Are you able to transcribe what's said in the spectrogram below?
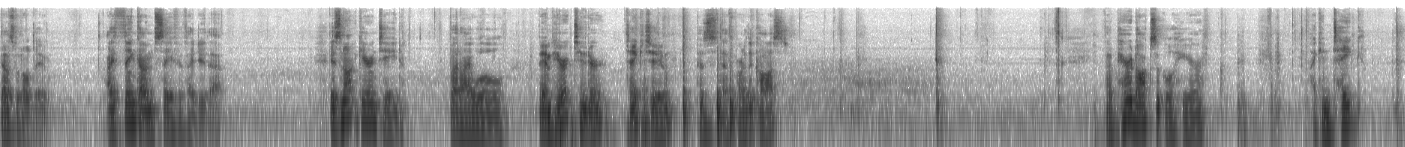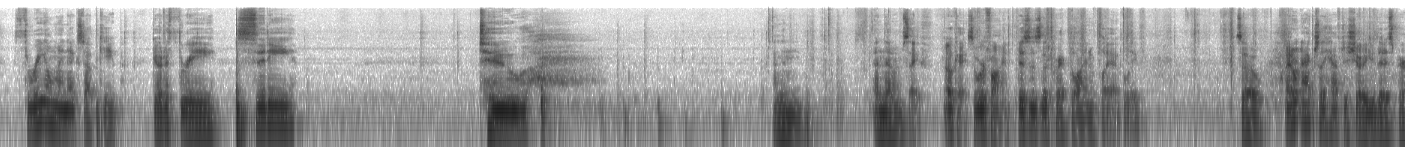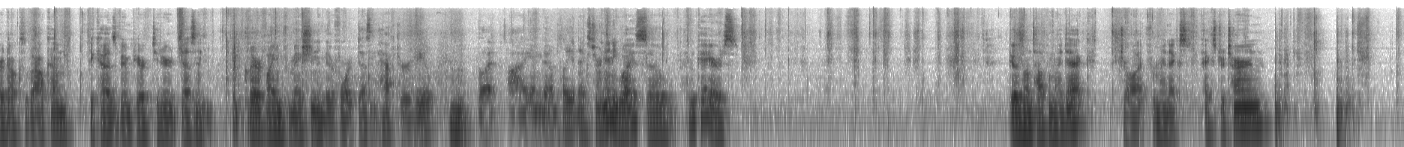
That's what I'll do. I think I'm safe if I do that. It's not guaranteed, but I will Vampiric Tutor, take two, because that's part of the cost. If I paradoxical here, I can take three on my next upkeep, go to three, city, two, and then and then I'm safe. Okay, so we're fine. This is the correct line of play, I believe. So I don't actually have to show you that it's paradoxical outcome because Vampiric Tutor doesn't clarify information and therefore it doesn't have to reveal. Mm-hmm. But I am going to play it next turn anyway, so who cares? Goes on top of my deck, draw it for my next extra turn.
